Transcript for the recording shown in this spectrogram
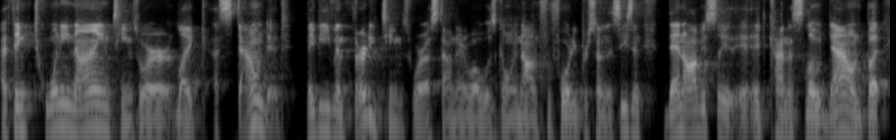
I think 29 teams were like astounded. Maybe even 30 teams were astounded at what was going on for 40% of the season. Then obviously it, it kind of slowed down, but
